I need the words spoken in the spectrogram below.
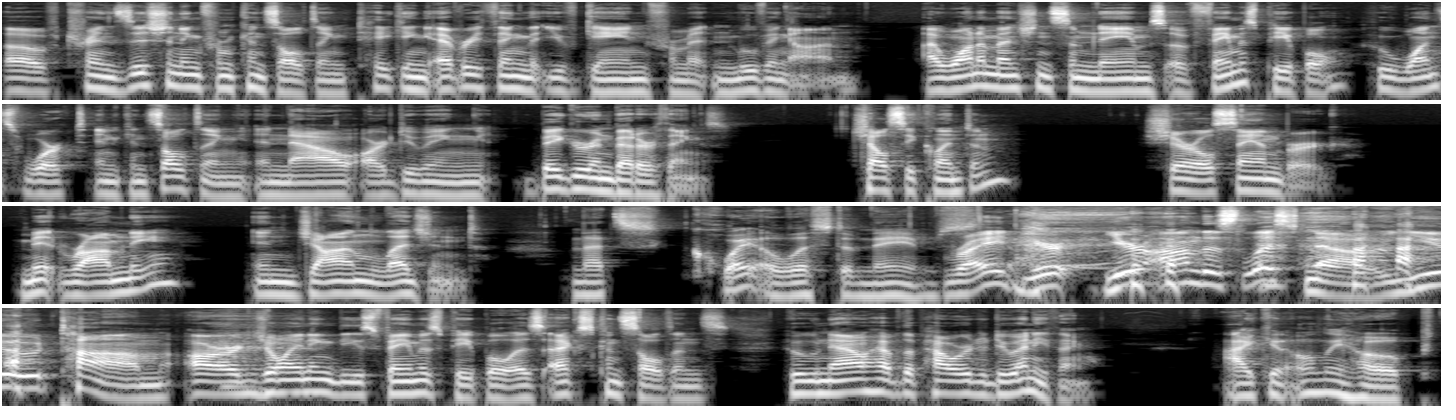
of transitioning from consulting, taking everything that you've gained from it and moving on, I want to mention some names of famous people who once worked in consulting and now are doing bigger and better things Chelsea Clinton, Sheryl Sandberg, Mitt Romney, and John Legend. And that's quite a list of names. Right? You're you're on this list now. You, Tom, are joining these famous people as ex-consultants who now have the power to do anything. I can only hope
